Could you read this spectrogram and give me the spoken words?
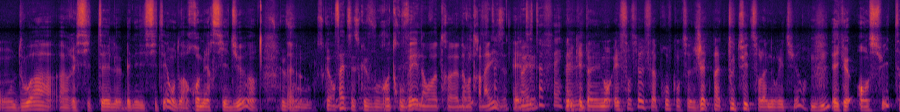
on, doit euh, réciter le bénédicité, on doit remercier Dieu. Ce que en fait, c'est ce que vous retrouvez dans votre, dans votre analyse. Et, Tout à fait. Et qui est un élément essentiel, ça prouve qu'on ne se jette pas tout de suite sur la nourriture mhm. et que ensuite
